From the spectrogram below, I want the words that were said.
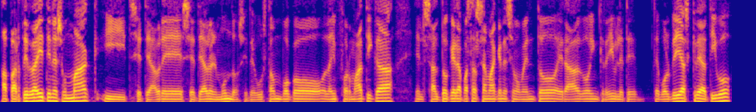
A partir de ahí tienes un Mac y se te abre, se te abre el mundo. Si te gusta un poco la informática, el salto que era pasarse a Mac en ese momento era algo increíble. Te, volvías creativo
